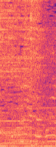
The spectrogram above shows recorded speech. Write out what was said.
yeah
